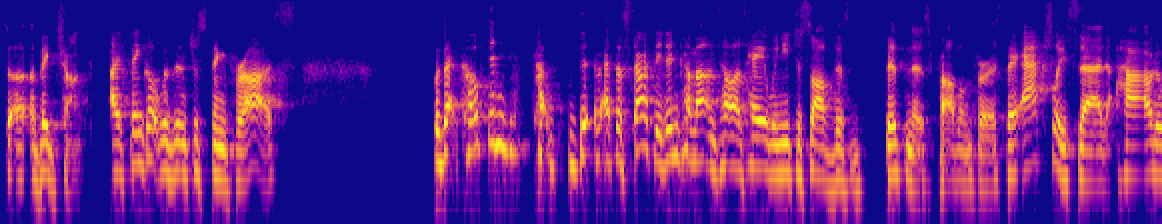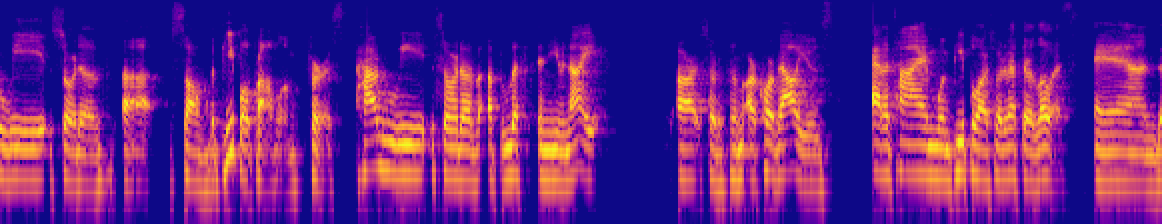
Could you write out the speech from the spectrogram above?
So a, a big chunk. I think what was interesting for us was that Coke didn't at the start they didn't come out and tell us, "Hey, we need to solve this business problem first. They actually said, how do we sort of uh, solve the people problem first? How do we sort of uplift and unite our sort of from our core values at a time when people are sort of at their lowest and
